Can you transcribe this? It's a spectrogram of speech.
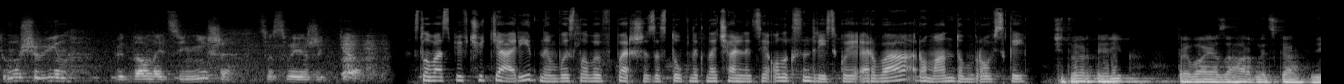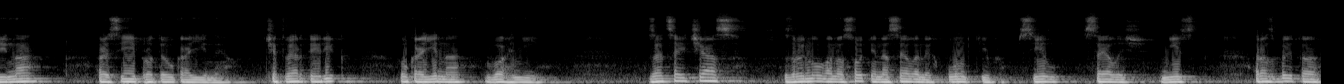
тому що він віддав найцінніше це своє життя. Слова співчуття рідним висловив перший заступник начальниці Олександрійської РВА Роман Домбровський. Четвертий рік триває загарбницька війна Росії проти України. Четвертий рік Україна в вогні. За цей час зруйновано сотні населених пунктів, сіл, селищ, міст, розбито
